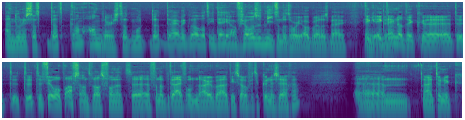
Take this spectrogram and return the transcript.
aan doen is... dat, dat kan anders. Dat moet, dat, daar heb ik wel wat ideeën over. Zo was het niet, want dat hoor je ook wel eens bij. Ik, ik denk dat ik uh, te, te, te, veel op afstand was van het, uh, van het bedrijf... om daar überhaupt iets over te kunnen zeggen. Um, nou, toen ik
